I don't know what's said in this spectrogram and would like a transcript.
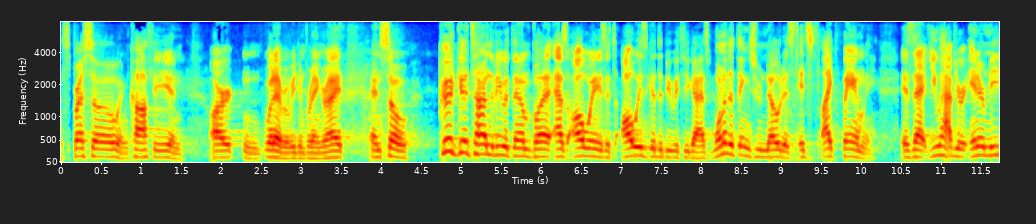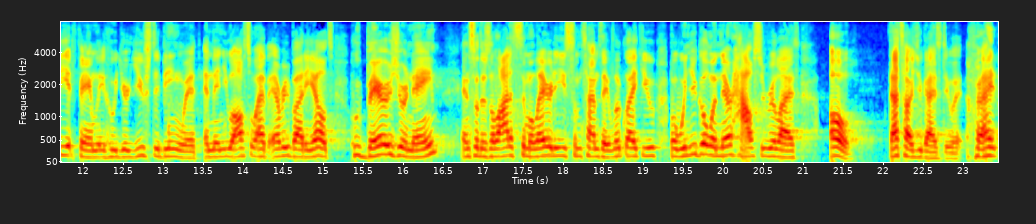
espresso and coffee and art and whatever we can bring, right? And so good, good time to be with them. But as always, it's always good to be with you guys. One of the things you notice, it's like family is that you have your intermediate family who you're used to being with, and then you also have everybody else who bears your name. And so there's a lot of similarities. Sometimes they look like you, but when you go in their house, you realize, oh, that's how you guys do it, right?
